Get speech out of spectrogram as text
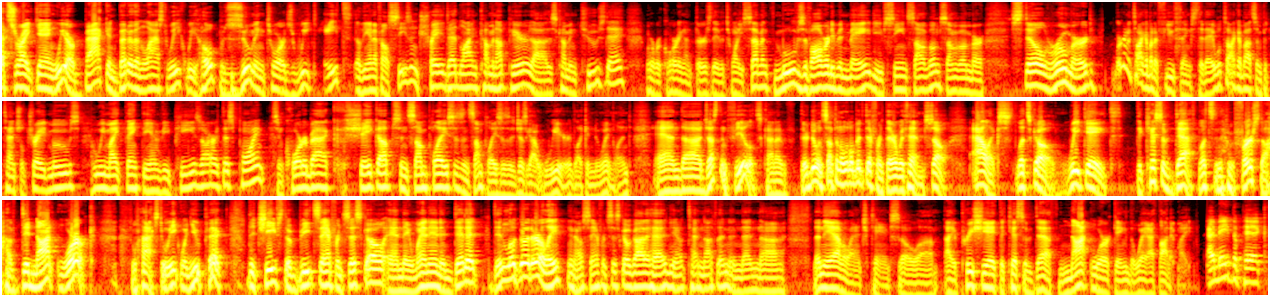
That's right, gang. We are back and better than last week. We hope zooming towards week eight of the NFL season. Trade deadline coming up here uh, this coming Tuesday. We're recording on Thursday, the 27th. Moves have already been made. You've seen some of them, some of them are still rumored we're going to talk about a few things today. We'll talk about some potential trade moves, who we might think the MVPs are at this point, some quarterback shakeups in some places. In some places, it just got weird, like in New England. And uh, Justin Fields, kind of, they're doing something a little bit different there with him. So, Alex, let's go. Week eight, the kiss of death. Let's first off, did not work. last week when you picked the Chiefs to beat San Francisco and they went in and did it. Didn't look good early. You know, San Francisco got ahead, you know, 10 nothing, and then uh, then the avalanche came. So uh, I appreciate the kiss of death not working the way I thought it might. I made the pick.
